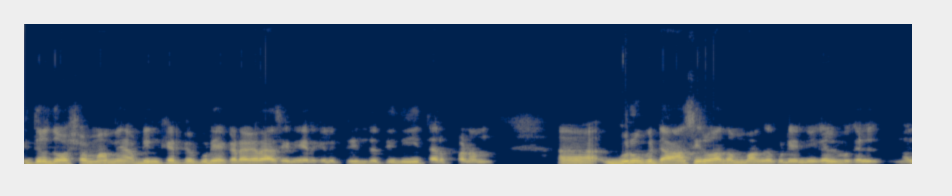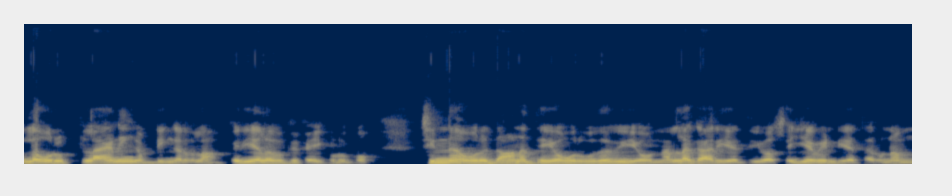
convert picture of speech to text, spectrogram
பித்ருதோஷமாமே அப்படின்னு கேட்கக்கூடிய கடகராசி நேர்களுக்கு இந்த திதி தர்ப்பணம் குரு கிட்ட ஆசீர்வாதம் வாங்கக்கூடிய நிகழ்வுகள் நல்ல ஒரு பிளானிங் அப்படிங்கிறதெல்லாம் பெரிய அளவுக்கு கை கொடுக்கும். சின்ன ஒரு தானத்தையோ ஒரு உதவியோ நல்ல காரியத்தையோ செய்ய வேண்டிய தருணம்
